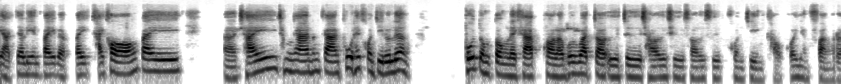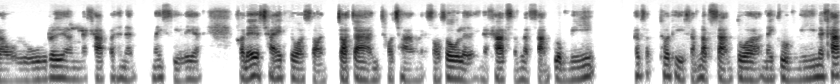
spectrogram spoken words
อยากจะเรียนไปแบบไปขายของไปใช้ทำงานทำการพูดให้คนจีนรู้เรื่อง พูดตรงๆเลยครับ พอเราพูดว่าจออือจือชออือชือซออือซือคนจีนเขาก็ยังฟังเรารู้เรื่องนะครับ เพราะฉะนั้นไม่ซีเรียสเขาได้ใช้ตัวสอนจอจานชอช้างและซอโซเลยนะครับสำหรับ 3 กลุ่มนี้โทษทีสำหรับ 3 ตัวในกลุ่มนี้นะครับ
